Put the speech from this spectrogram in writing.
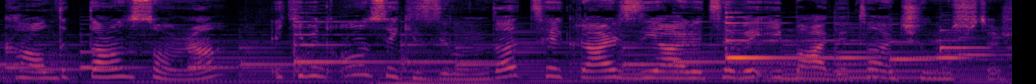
9 yıl kapalı kaldıktan sonra 2018 yılında tekrar ziyarete ve ibadete açılmıştır.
